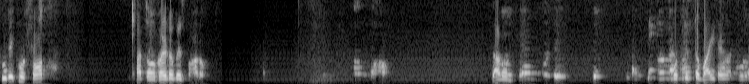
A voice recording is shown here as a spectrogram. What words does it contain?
পুরি খুব সৎ আর তরকারিটা বেশ ভালো। দারুণ। প্রত্যেকটা বাইট একবার পুরো।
